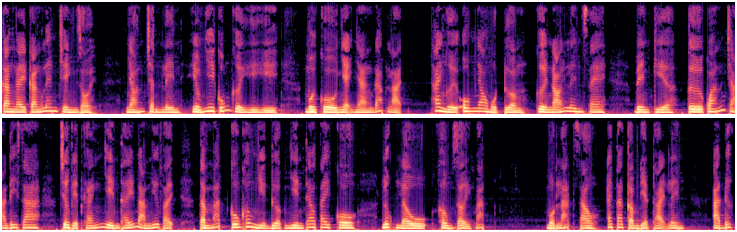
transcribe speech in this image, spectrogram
càng ngày càng lên trình rồi. Nhón chân lên, Hiểu Nhi cũng cười hì hì. Môi cô nhẹ nhàng đáp lại. Hai người ôm nhau một đường, cười nói lên xe. Bên kia, từ quán trà đi ra, Trương Việt Khánh nhìn thấy màn như vậy. Tầm mắt cũng không nhịn được nhìn theo tay cô. Lúc lâu không rời mắt. Một lát sau, anh ta cầm điện thoại lên. A Đức,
